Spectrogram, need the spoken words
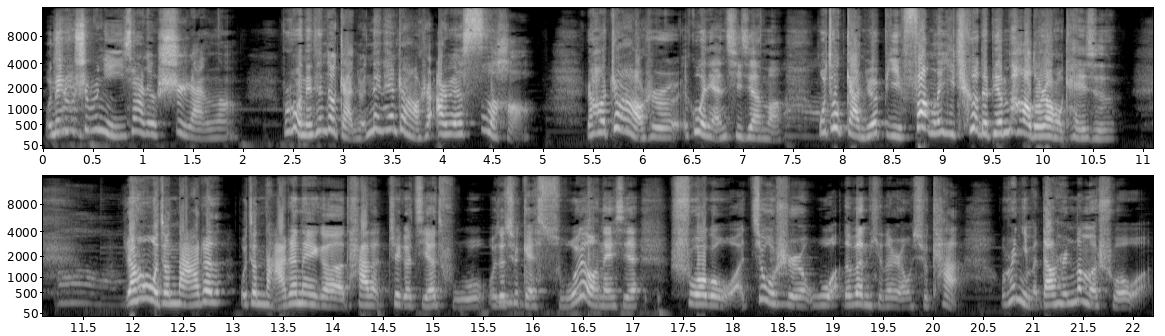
我那是不是不是你一下就释然了？不是我那天就感觉那天正好是二月四号，然后正好是过年期间嘛，我就感觉比放了一车的鞭炮都让我开心。哦，然后我就拿着我就拿着那个他的这个截图，我就去给所有那些说过我就是我的问题的人我去看，我说你们当时那么说我。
